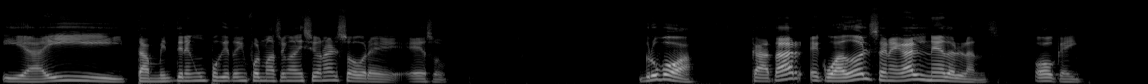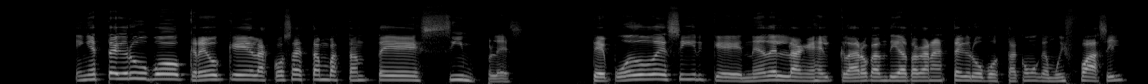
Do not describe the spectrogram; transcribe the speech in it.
y ahí también tienen un poquito de información adicional sobre eso. Grupo A. Qatar, Ecuador, Senegal, Netherlands. Ok. En este grupo creo que las cosas están bastante simples. Te puedo decir que Netherlands es el claro candidato a ganar este grupo. Está como que muy fácil.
